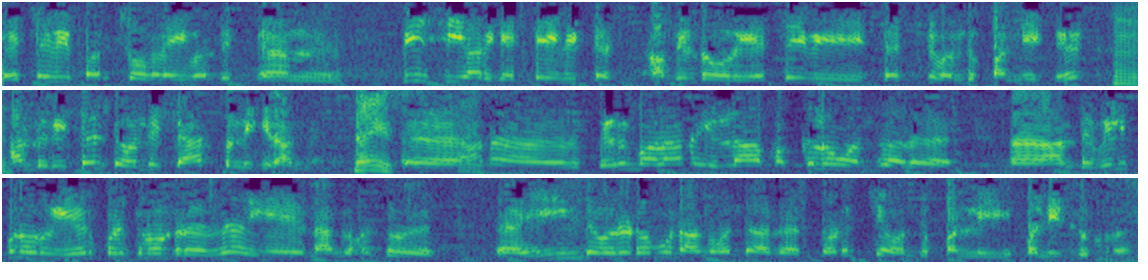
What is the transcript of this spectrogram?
ஹெச்ஐவி பரிசோதனை வந்து பிசிஆர் ஹெச்ஐவி டெஸ்ட் அப்படின்ற ஒரு ஹெச்ஐவி டெஸ்ட் வந்து பண்ணிட்டு. அந்த ரிசல்ட் வந்து ஷேர் பண்ணிக்கிறாங்க. ஆனா பெரும்பாலான எல்லா மக்களும் வந்து அத அந்த விழிப்புணர்வு ஏற்படுத்தணுன்றத அஹ், நாங்க வந்து இந்த வருடமும் நாங்க வந்து அதை தொடர்ச்சியா வந்து பண்ணி பண்ணிட்டு இருக்கிறோம்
